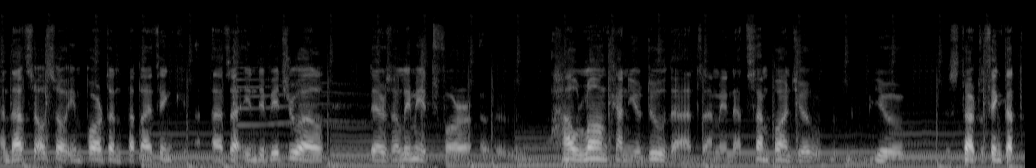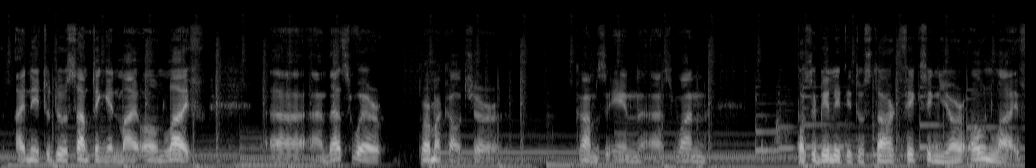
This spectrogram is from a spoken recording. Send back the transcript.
And that's also important but i think as an individual there's a limit for how long can you do that? I mean at some point you you start to think that i need to do something in my own life. Uh, and that's where permaculture comes in as one possibility to start fixing your own life.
